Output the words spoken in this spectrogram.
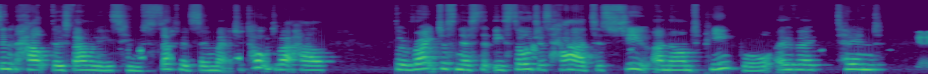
didn't help those families who suffered so much. It talked about how the righteousness that these soldiers had to shoot unarmed people overturned yeah.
